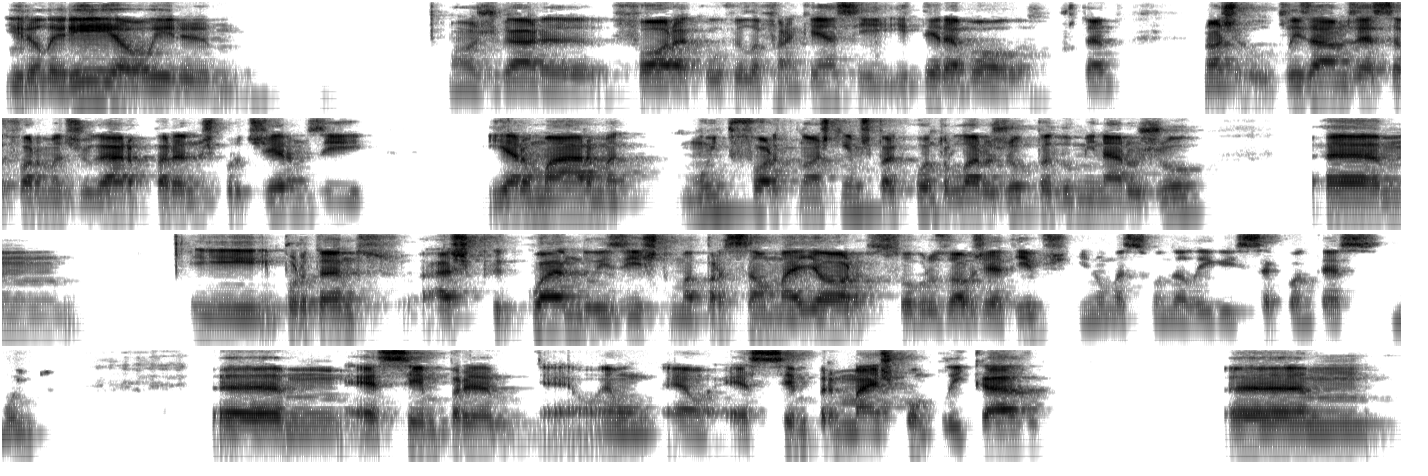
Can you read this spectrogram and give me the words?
ir a Leiria ou ir ou jogar eh, fora com o Vila Franquense e, e, ter a bola. Portanto, nós utilizávamos essa forma de jogar para nos protegermos e, e, era uma arma muito forte que nós tínhamos para controlar o jogo, para dominar o jogo. Um, e, portanto, acho que quando existe uma pressão maior sobre os objetivos, e numa segunda liga isso acontece muito, um, é, sempre, é, é, é, sempre mais complicado um,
